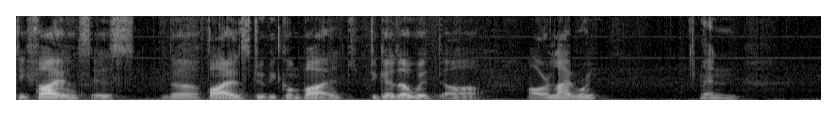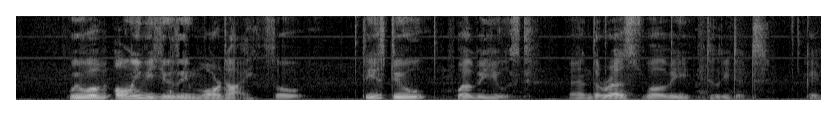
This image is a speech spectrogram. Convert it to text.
the files is the files to be compiled together with uh, our library. And we will only be using MoorDyn so these two will be used and the rest will be deleted okay?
